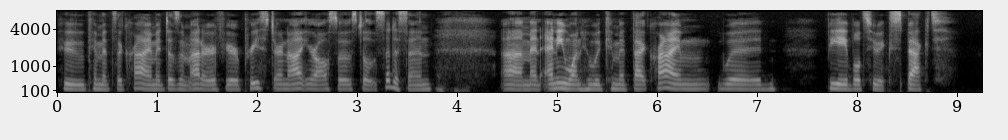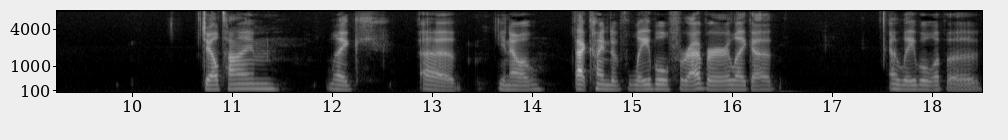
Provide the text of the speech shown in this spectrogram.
who commits a crime. It doesn't matter if you're a priest or not, you're also still a citizen. Mm-hmm. Um, and anyone who would commit that crime would be able to expect jail time, like uh, you know, that kind of label forever, like a a label of a,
